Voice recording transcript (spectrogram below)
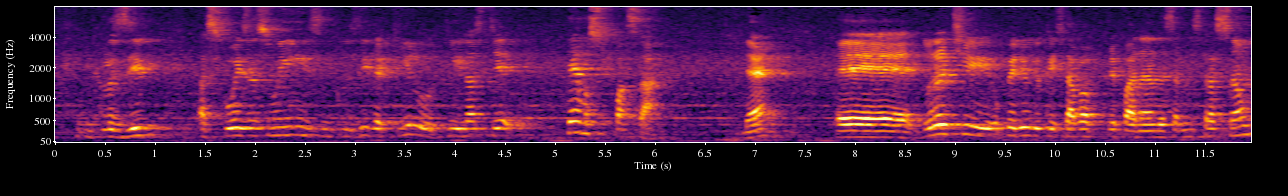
inclusive as coisas ruins, inclusive aquilo que nós te, temos que passar, né? É, durante o período que eu estava preparando essa ministração,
